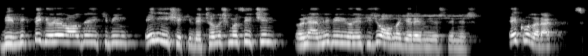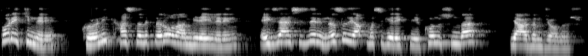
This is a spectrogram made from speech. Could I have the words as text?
birlikte görev aldığı ekibin en iyi şekilde çalışması için önemli bir yönetici olma görevini üstlenir. Ek olarak spor hekimleri kronik hastalıkları olan bireylerin egzersizleri nasıl yapması gerektiği konusunda yardımcı olur.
